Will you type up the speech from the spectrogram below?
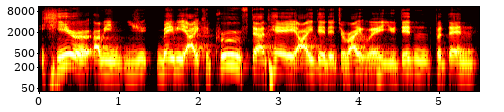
here, I mean, you, maybe I could prove that, hey, I did it the right way, you didn't, but then,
